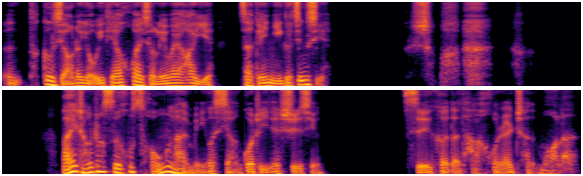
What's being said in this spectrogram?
嗯，他更想着有一天唤醒林薇阿姨，再给你一个惊喜。什么？白程程似乎从来没有想过这件事情，此刻的他忽然沉默了，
